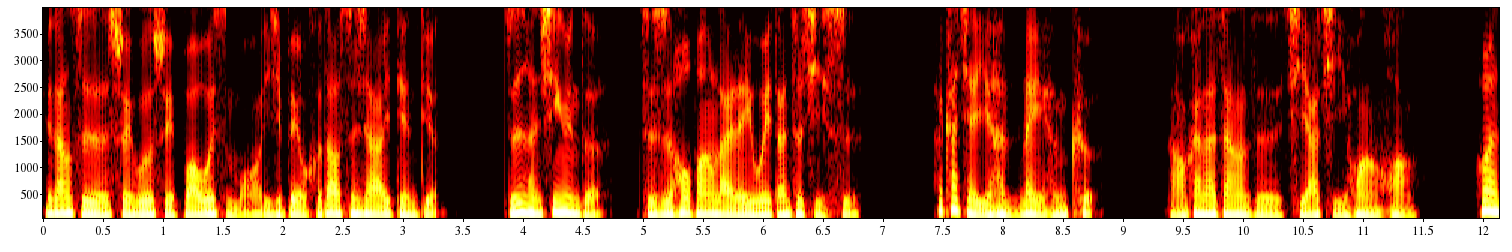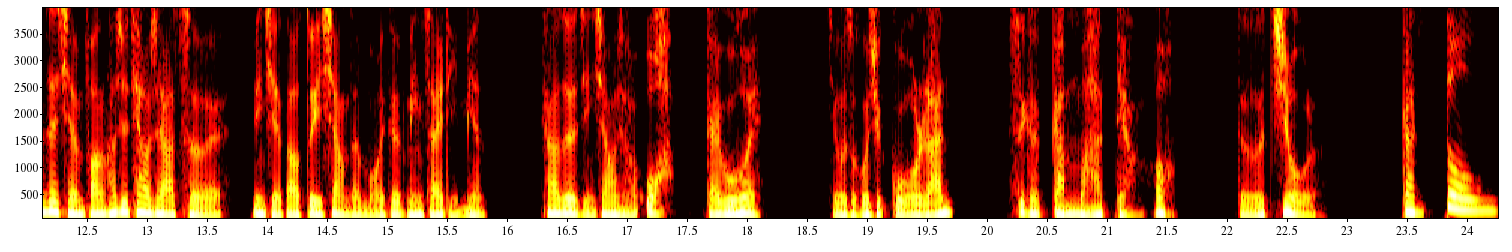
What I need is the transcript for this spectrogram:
因为当时水壶的水不知道为什么已经被我喝到剩下一点点，只是很幸运的，此时后方来了一位单车骑士，他看起来也很累很渴，然后看他这样子骑啊骑晃啊晃，忽然在前方他就跳下车，哎，并且到对向的某一个民宅里面，看到这个景象，我想哇，该不会？结果走过去，果然是个干妈店哦，得救了。感动，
